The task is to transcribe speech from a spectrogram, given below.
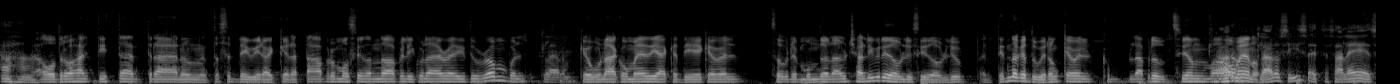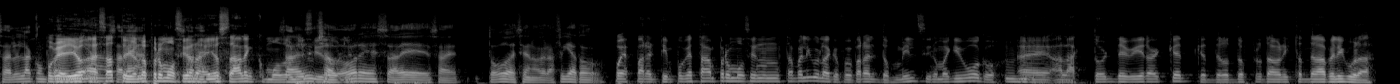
Ajá. Otros artistas entraron. Entonces David Arquera estaba promocionando la película de Ready to Rumble, Claro. que es una comedia que tiene que ver sobre el mundo de la lucha libre y WCW. Entiendo que tuvieron que ver con la producción más claro, o menos. Claro, sí, se, te sale, sale la compañía. Porque ellos, exacto, sale- ellos los promocionan, salen- ellos salen como Salen WCW. luchadores, sale, sale todo, escenografía, todo. Pues para el tiempo que estaban promocionando esta película, que fue para el 2000, si no me equivoco, eh, al actor David Arquette, que es de los dos protagonistas de la película,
